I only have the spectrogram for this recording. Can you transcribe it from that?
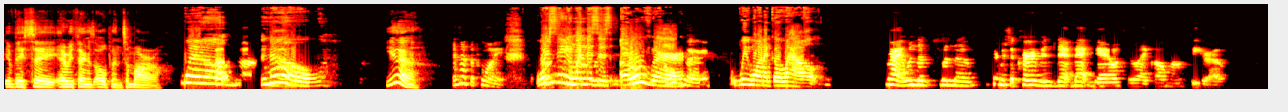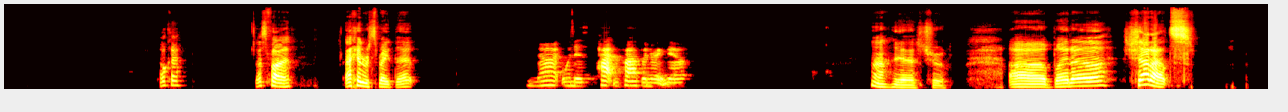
if they say everything is open tomorrow. Well, Oh, no. Yeah, that's not the point. We're saying when this is over, Over. we want to go out. Right when the when the pretty much the curve is that back down to like almost zero. okay, that's fine. I can respect that. Not when it's hot and popping right now. Huh, yeah, it's true. Uh, but uh, shout outs.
